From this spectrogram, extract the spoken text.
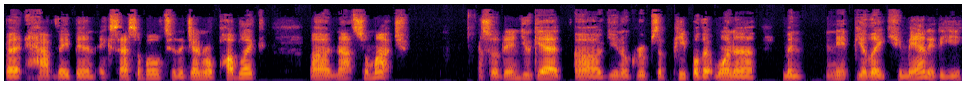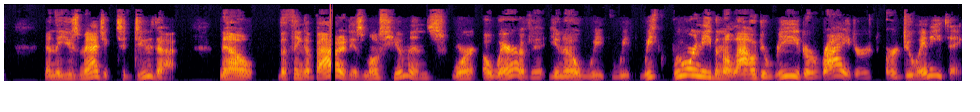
but have they been accessible to the general public? Uh, not so much so then you get uh, you know groups of people that want to manipulate humanity and they use magic to do that now the thing about it is most humans weren't aware of it you know we we we, we weren't even allowed to read or write or or do anything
